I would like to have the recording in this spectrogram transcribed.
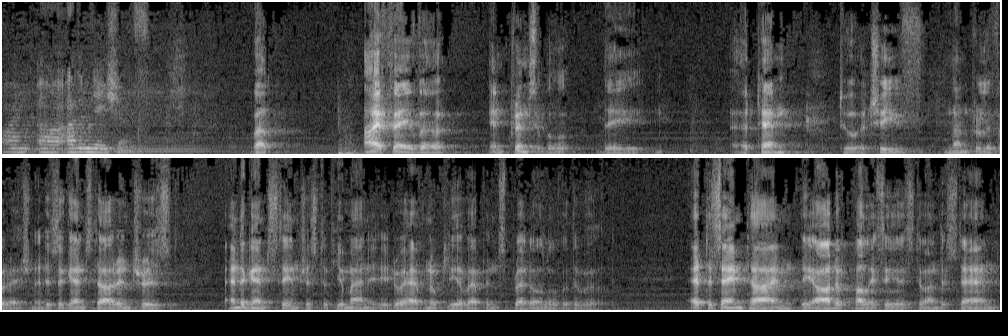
on uh, other nations? Well, I favor, in principle, the attempt to achieve non-proliferation. It is against our interest and against the interest of humanity to have nuclear weapons spread all over the world. At the same time, the art of policy is to understand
